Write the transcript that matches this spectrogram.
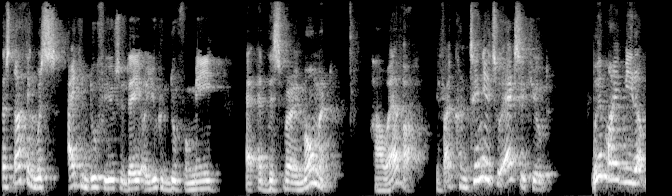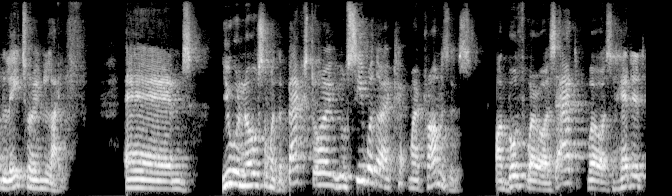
there's nothing which I can do for you today or you can do for me at, at this very moment. However, if I continue to execute, we might meet up later in life. And you will know some of the backstory. You'll see whether I kept my promises on both where I was at, where I was headed,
